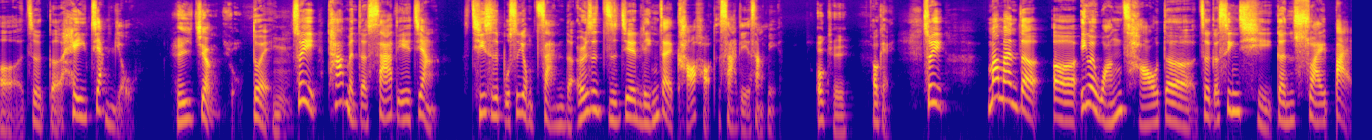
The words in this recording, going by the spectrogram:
呃，这个黑酱油，黑酱油，对，嗯，所以他们的沙爹酱其实不是用沾的，而是直接淋在烤好的沙爹上面。OK，OK，okay. okay. 所以慢慢的，呃，因为王朝的这个兴起跟衰败，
